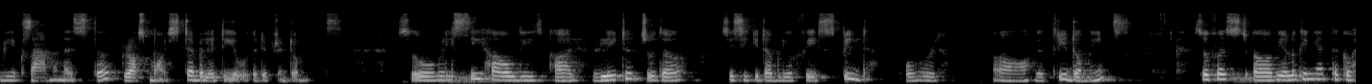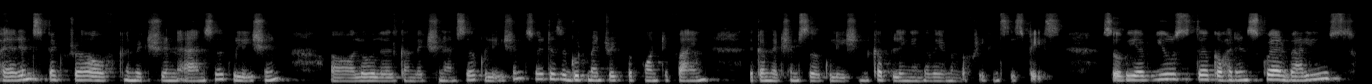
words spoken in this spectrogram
we examine is the gross moist stability over the different domains. So we'll see how these are related to the CCKW phase speed over uh, the three domains. So first, uh, we are looking at the coherent spectra of convection and circulation, uh, lower level convection and circulation. So it is a good metric for quantifying the convection circulation coupling in the wave number frequency space. So we have used the coherent square values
